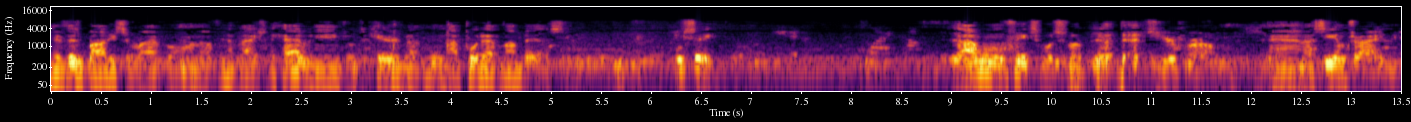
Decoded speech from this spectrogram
if this body survived long enough, and if I actually have any angels to care about me, and I put out my best, we'll see. I won't fix what's fucked up. That's your problem. And I see him trying.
